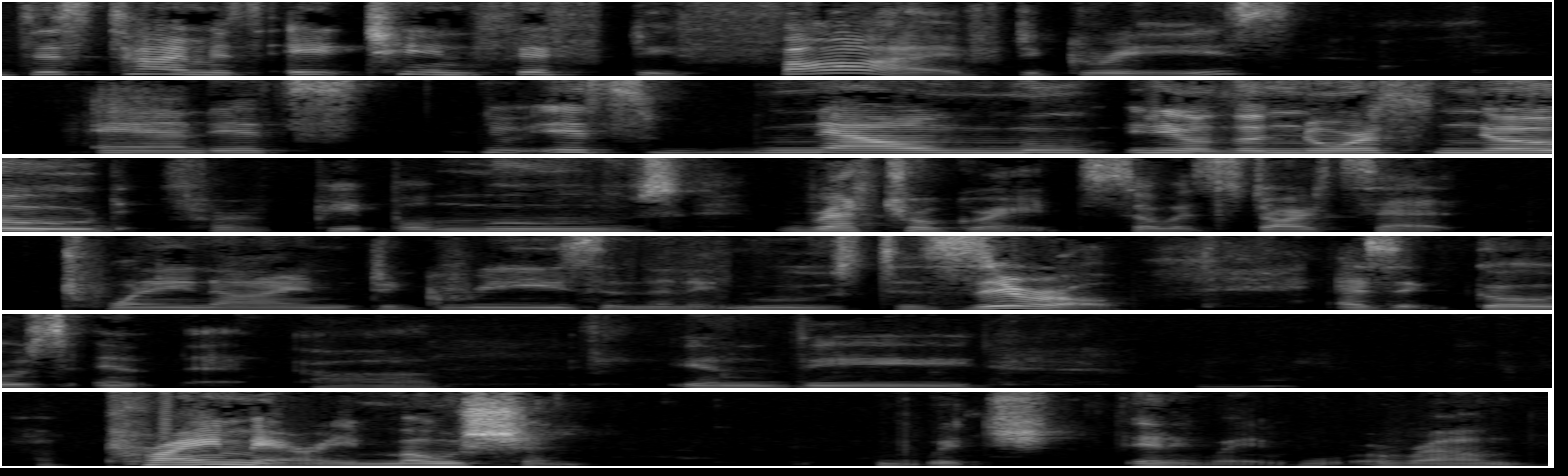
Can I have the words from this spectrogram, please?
This time it's 1855 degrees, and it's it's now move you know the north node for people moves retrograde so it starts at 29 degrees and then it moves to zero as it goes in uh, in the primary motion which anyway around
